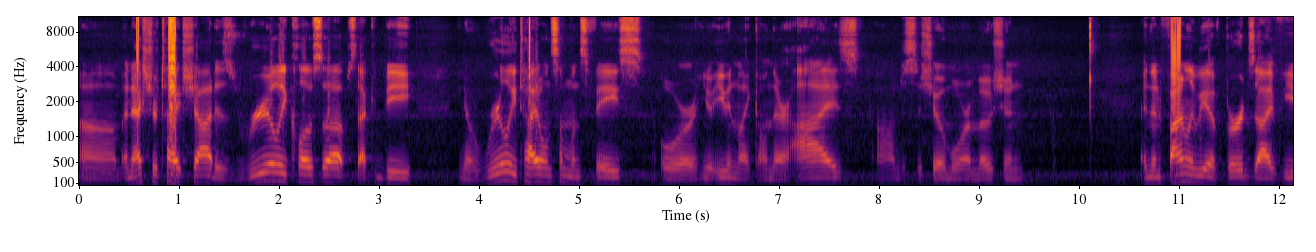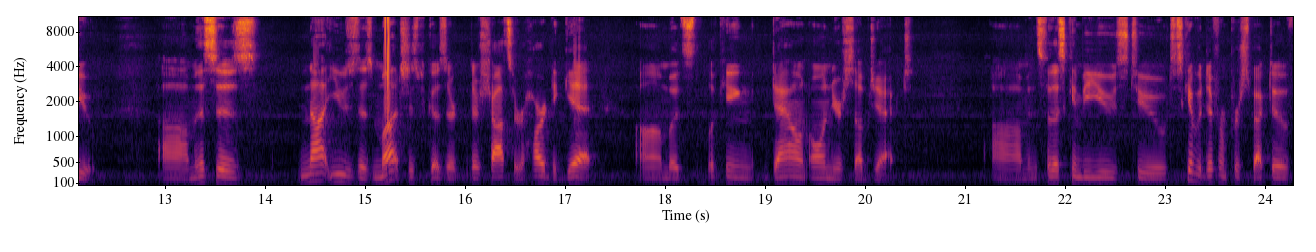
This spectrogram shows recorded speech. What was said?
Um, an extra tight shot is really close up, so that could be you know really tight on someone's face, or you know even like on their eyes, um, just to show more emotion. And then finally we have bird's eye view. Um, this is not used as much just because their, their shots are hard to get, um, but it's looking down on your subject. Um, and so this can be used to just give a different perspective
